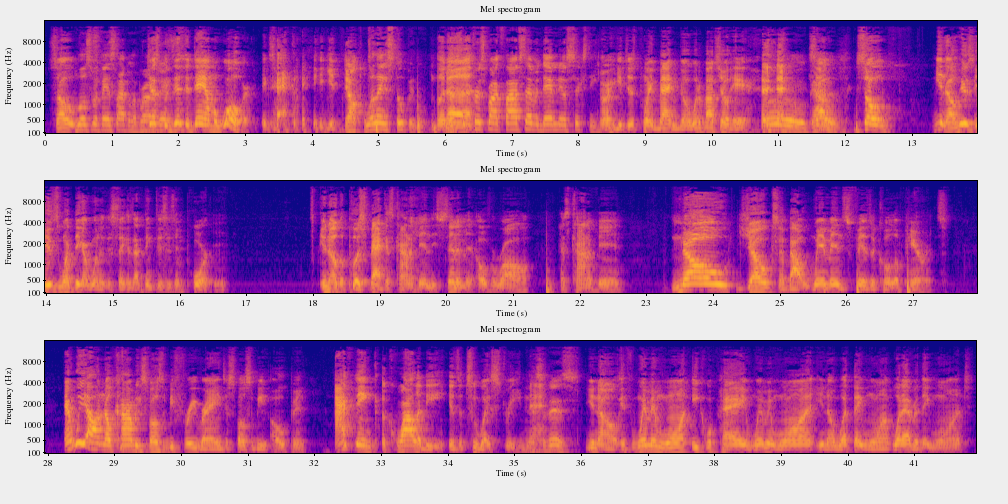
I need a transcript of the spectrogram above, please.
So Will Smith ain't slapping LeBron just James. present the damn award. Exactly. he get dumped. Will ain't stupid. But, Chris- uh, Chris Rock five seven, damn near sixty. Or he could just point back and go, "What about your hair?" Oh, got so, so, you know, here's here's one thing I wanted to say because I think this is important. You know, the pushback has kind of been the sentiment overall has kind of been no jokes about women's physical appearance. And we all know comedy's supposed to be free range, it's supposed to be open. I think equality is a two way street now Yes, it is. you know, if women want equal pay, women want, you know, what they want, whatever they want,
